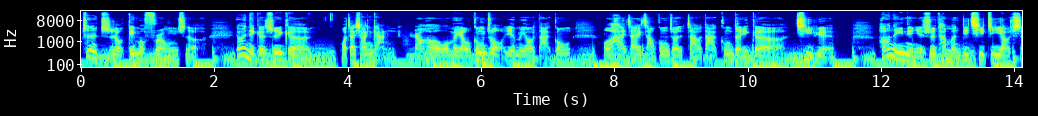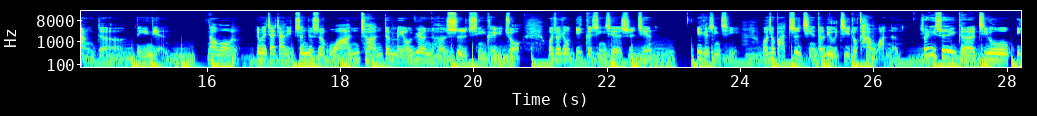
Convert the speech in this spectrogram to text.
真的只有 Game of Thrones 了，因为那个是一个。我在香港，然后我没有工作，也没有打工，我还在找工作、找打工的一个七月。好像那一年也是他们第七季要上的那一年。那我因为在家里真的是完全的没有任何事情可以做，我就用一个星期的时间，一个星期我就把之前的六季都看完了，所以是一个几乎一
